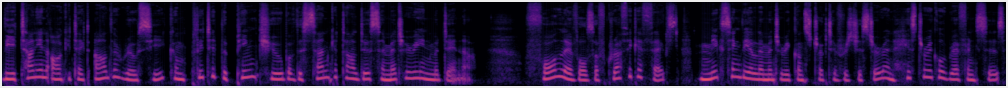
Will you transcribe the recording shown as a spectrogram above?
the Italian architect Aldo Rossi completed the pink cube of the San Cataldo Cemetery in Modena. Four levels of graphic effects mixing the elementary constructive register and historical references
